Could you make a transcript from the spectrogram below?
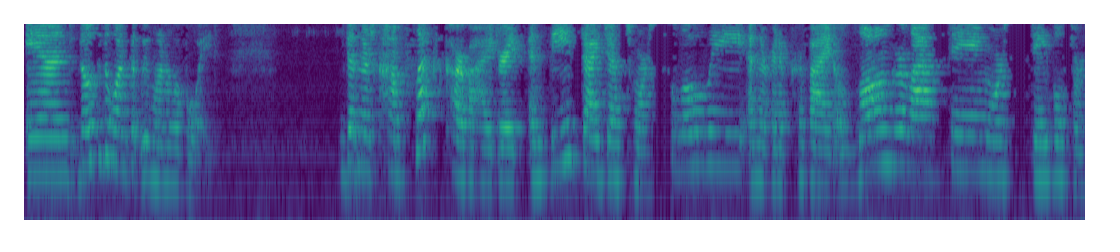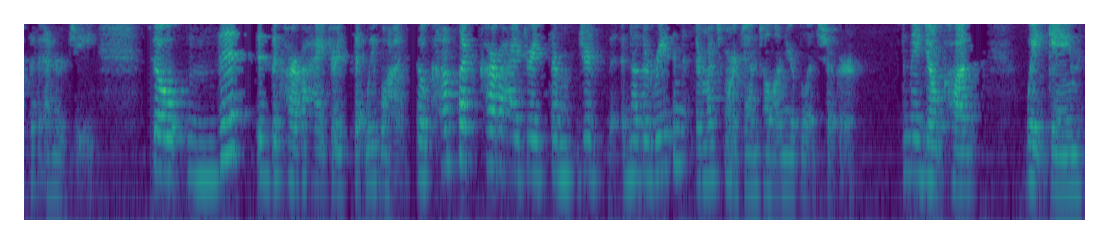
And those are the ones that we want to avoid. then there's complex carbohydrates, and these digest more slowly and they're going to provide a longer lasting, more stable source of energy. So, this is the carbohydrates that we want. So, complex carbohydrates, they're another reason they're much more gentle on your blood sugar and they don't cause weight gain.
